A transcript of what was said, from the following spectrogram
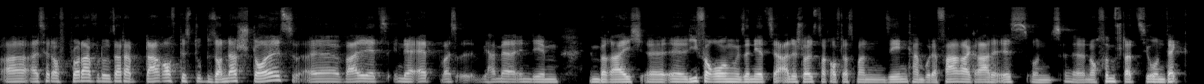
äh, als Head of Product, wo du gesagt hast, darauf bist du besonders stolz, äh, weil jetzt in der App, was wir haben ja in dem im Bereich äh, Lieferungen sind jetzt ja alle stolz darauf, dass man sehen kann, wo der Fahrer gerade ist und äh, noch fünf Stationen weg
